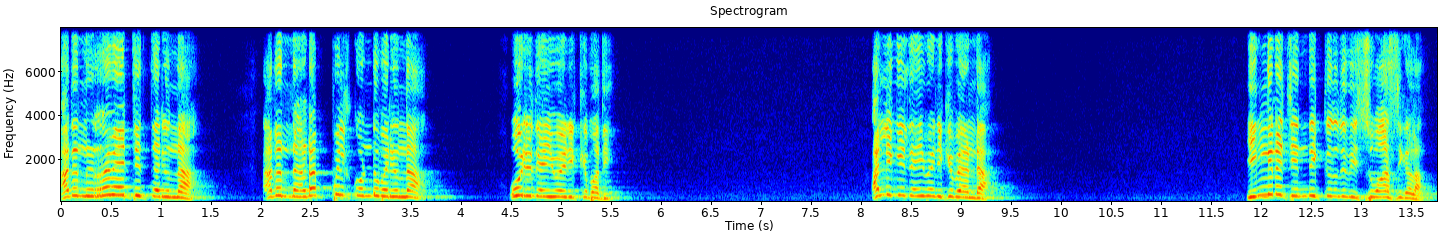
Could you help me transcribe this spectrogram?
അത് നിറവേറ്റിത്തരുന്ന അത് നടപ്പിൽ കൊണ്ടുവരുന്ന ഒരു ദൈവം എനിക്ക് മതി. അല്ലെങ്കിൽ ദൈവം എനിക്ക് വേണ്ട. ഇങ്ങനെ ചിന്തിക്കുന്നത് വിശ്വാസികളാണ്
